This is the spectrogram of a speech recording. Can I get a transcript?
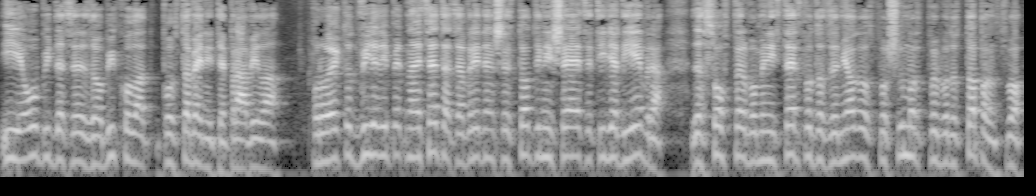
и е обид да се заобиколат поставените правила. Проектот 2015 вреден 660.000 евра за софтвер во Министерството за земјоделство, шумарство и водостопанство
